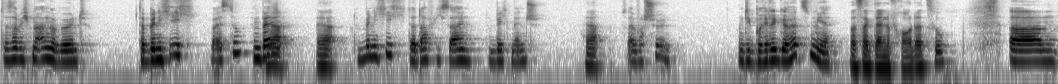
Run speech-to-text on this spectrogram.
Das habe ich mir angewöhnt. Da bin ich ich, weißt du, im Bett. Ja, ja, Da bin ich ich, da darf ich sein. Da bin ich Mensch. ja. Ist einfach schön. Und die Brille gehört zu mir. Was sagt deine Frau dazu? Ähm,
